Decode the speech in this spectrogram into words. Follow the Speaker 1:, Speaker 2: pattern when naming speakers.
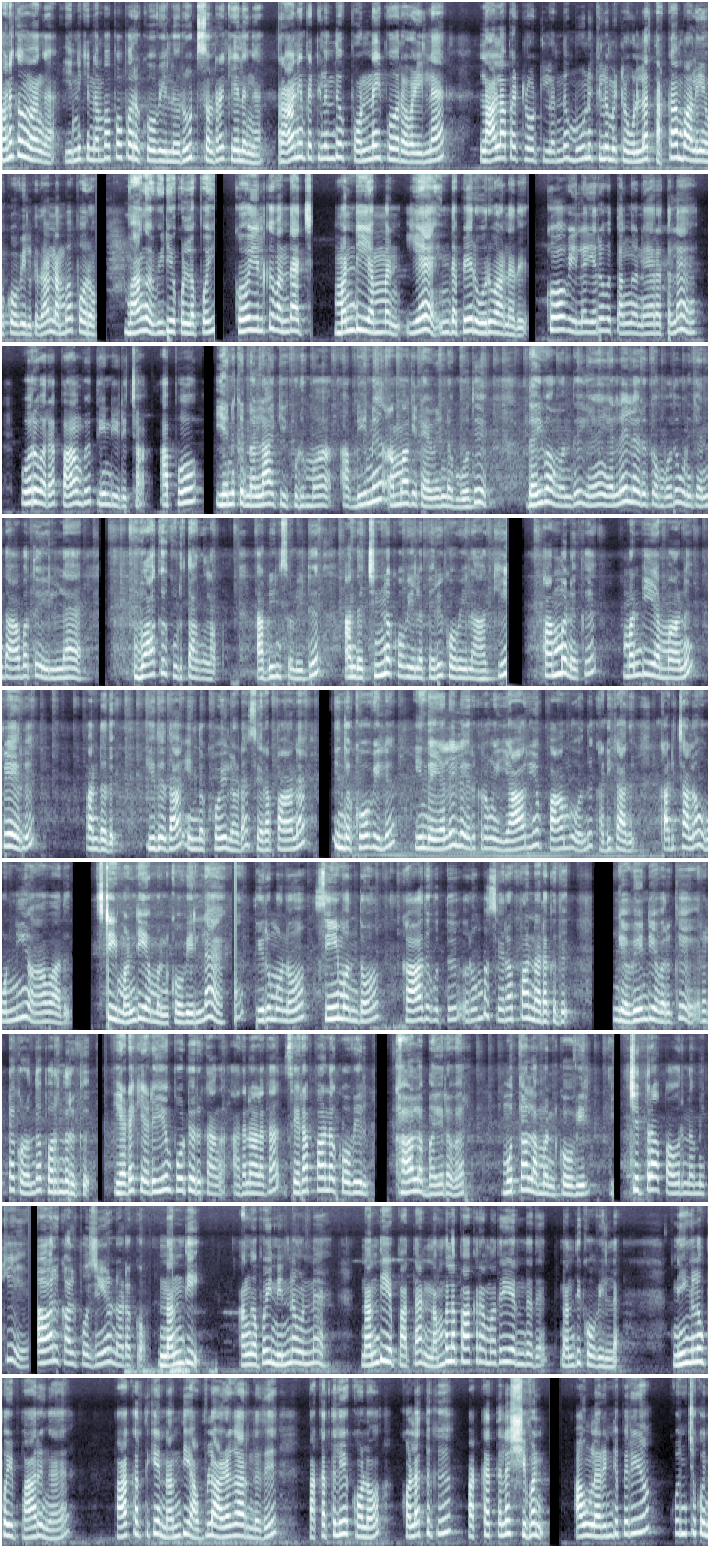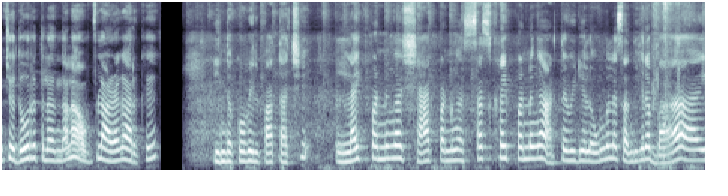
Speaker 1: வணக்கம் வாங்க. இன்னைக்கு நம்ம போகிற கோவில் ரூட் சொல்கிறேன் கேளுங்க. ராணிப்பேட்டிலேருந்து பொன்னை போகிற வழியில் லாலாபேட் ரோட்லேருந்து மூணு கிலோமீட்டர் உள்ள தக்காம்பாளையம் கோவிலுக்கு தான் நம்ம போகிறோம் வாங்க வீடியோக்குள்ளே போய் கோயிலுக்கு வந்தாச்சு. மண்டி அம்மன் ஏன் இந்த பேர் உருவானது? கோவிலில் இரவு தங்க நேரத்தில் ஒருவரை பாம்பு தீண்டிடுச்சான் அப்போது எனக்கு நல்லாக்கி கொடுமா அப்படின்னு அம்மா கிட்ட வேண்டும்போது தெய்வம் வந்து என் எல்லையில் இருக்கும்போது உனக்கு எந்த ஆபத்தும் இல்லை. வாக்கு கொடுத்தாங்களாம் அப்படின்னு சொல்லிட்டு அந்த சின்ன கோவிலை பெரிய கோவிலை ஆக்கி அம்மனுக்கு மண்டி அம்மான்னு பேர் வந்தது. இதுதான் இந்த கோயிலோட சிறப்பான இந்த கோவில். இந்த இலையில இருக்கிறவங்க யாரையும் பாம்பு வந்து கடிக்காது. கடித்தாலும் ஒன்றையும் ஆகாது ஸ்ரீ மண்டியம்மன் கோவிலில் திருமணம் சீமந்தம் காதுகுத்து ரொம்ப சிறப்பாக நடக்குது. இங்கே வேண்டியவருக்கு ரெட்டை குழந்தை பிறந்திருக்கு. எடைக்கு எடையும் போட்டு இருக்காங்க. அதனால தான் சிறப்பான கோவில் கால பைரவர் முத்தாள் அம்மன் கோவில் சித்ரா பௌர்ணமிக்கு ஆறு கால் பூஜையும் நடக்கும். நந்தி அங்கே போய் நின்ன உடனே நந்தியை பார்த்தா நம்மளை பார்க்குற மாதிரியே இருந்தது நந்தி கோவிலில். நீங்களும் போய் பாருங்கள் பார்க்குறதுக்கே நந்தி அவ்வளோ அழகாக இருந்தது. பக்கத்துலேயே குளம் குளத்துக்கு பக்கத்தில் சிவன். அவங்கள ரெண்டு பேரையும் கொஞ்சம் கொஞ்சம் தூரத்தில் இருந்தாலும் அவ்வளோ அழகாக இருக்குது இந்த கோவில் பார்த்தாச்சு. லைக் பண்ணுங்கள் ஷேர் பண்ணுங்கள் சப்ஸ்கிரைப் பண்ணுங்கள் அடுத்த வீடியோவில் உங்களை சந்திக்கிறேன். பாய்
